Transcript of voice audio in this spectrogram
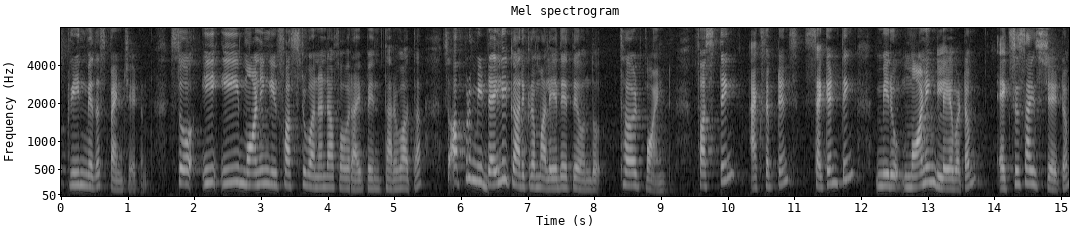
స్క్రీన్ మీద స్పెండ్ చేయటం. సో ఈ ఈ మార్నింగ్ ఈ first one and half hour అయిపోయిన తర్వాత సో అప్పుడు మీ డైలీ కార్యక్రమాలు ఏదైతే ఉందో third point first thing acceptance second thing మీరు మార్నింగ్ లేవటం ఎక్సర్సైజ్ చేయటం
